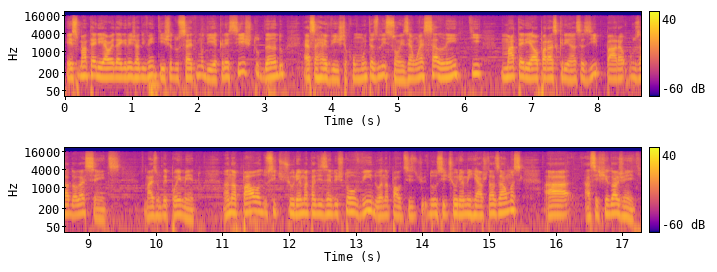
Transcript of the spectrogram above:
Esse material é da Igreja Adventista do Sétimo Dia. Cresci estudando essa revista com muitas lições. É um excelente material para as crianças e para os adolescentes. Mais um depoimento. Ana Paula do Sítio Churema está dizendo: Estou ouvindo Ana Paula do Sítio, Churema em Riacho das Almas a, assistindo a gente.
